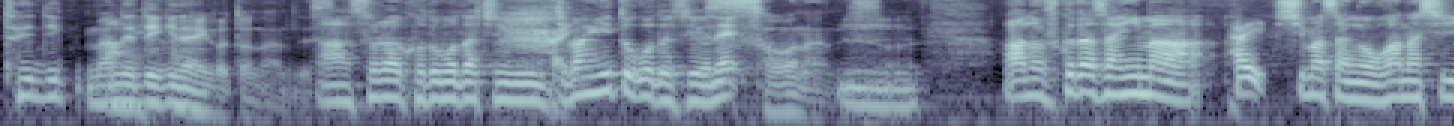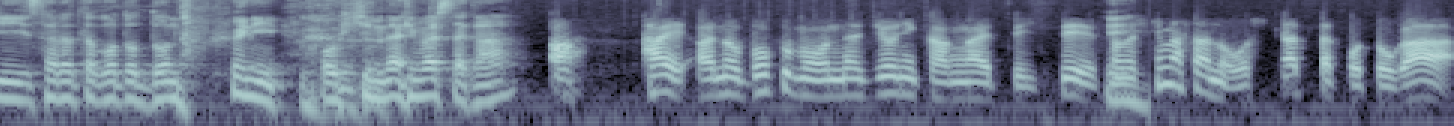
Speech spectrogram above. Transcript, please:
対で真似できないことなんです、はいはい、あそれは子どもたちに一番いいところですよね、はい、そうなんです、うん。あの福田さん、今、はい、島さんがお話しされたこと、どんなふうに お聞きになりましたか？あはい。あの僕も同じように考えていて、その島さんのおっしゃったことが、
